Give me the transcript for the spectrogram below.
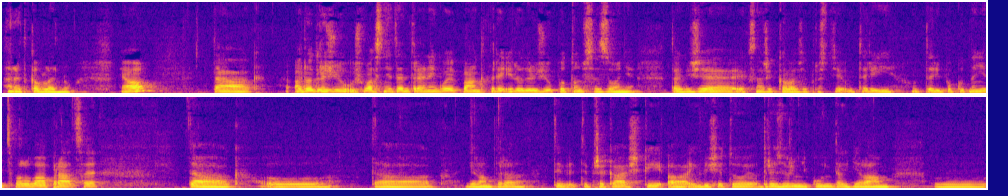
hnedka v lednu. Jo? Tak a dodržuju už vlastně ten tréninkový plán, který i dodržuju potom v sezóně. Takže, jak jsem říkala, že prostě úterý, úterý pokud není cvalová práce, tak, tak dělám teda ty, ty překážky a i když je to drezurní kůň, tak dělám uh,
